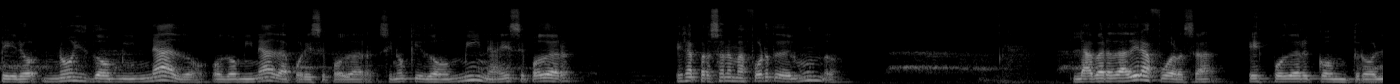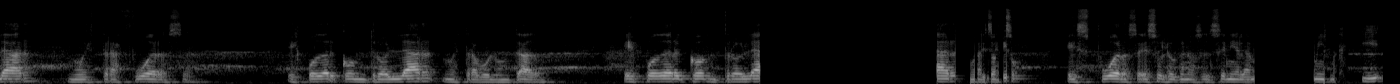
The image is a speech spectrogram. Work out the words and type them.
pero no es dominado o dominada por ese poder, sino que domina ese poder, es la persona más fuerte del mundo. La verdadera fuerza es poder controlar nuestra fuerza, es poder controlar nuestra voluntad, es poder controlar eso es fuerza, eso es lo que nos enseña la misma. Y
